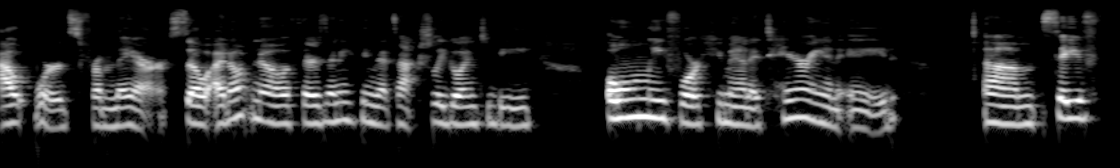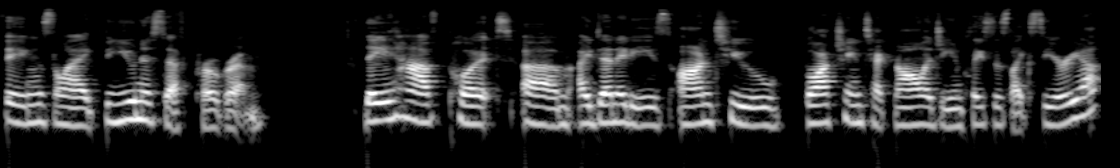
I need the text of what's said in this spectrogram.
outwards from there. So I don't know if there's anything that's actually going to be only for humanitarian aid, um, save things like the UNICEF program they have put um, identities onto blockchain technology in places like Syria,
